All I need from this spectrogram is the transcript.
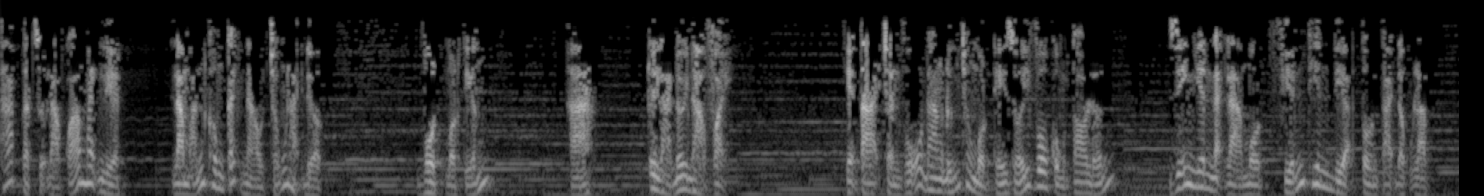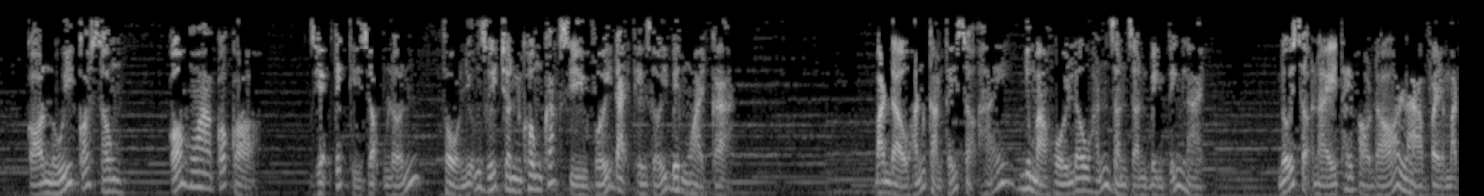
tháp thật sự là quá mạnh liệt, làm hắn không cách nào chống lại được. Vột một tiếng. Hả? Đây là nơi nào vậy? Hiện tại Trần Vũ đang đứng trong một thế giới vô cùng to lớn, dĩ nhiên lại là một phiến thiên địa tồn tại độc lập, có núi có sông, có hoa có cỏ, diện tích thì rộng lớn, thổ những dưới chân không khác gì với đại thế giới bên ngoài cả. Ban đầu hắn cảm thấy sợ hãi, nhưng mà hồi lâu hắn dần dần bình tĩnh lại. Nỗi sợ này thay vào đó là vẻ mặt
